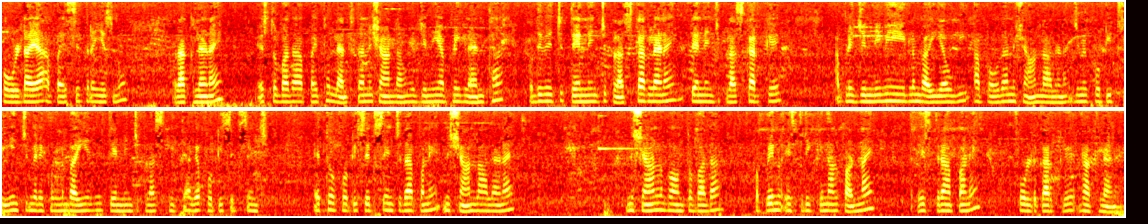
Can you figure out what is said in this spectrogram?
ਫੋਲਡ ਆਇਆ, ਆਪਾਂ ਇਸੇ ਤਰ੍ਹਾਂ ਹੀ ਇਸ ਨੂੰ ਰੱਖ ਲੈਣਾ ਹੈ। ਇਸ ਤੋਂ ਬਾਅਦ ਆਪਾਂ ਇੱਥੋਂ ਲੈਂਥ ਦਾ ਨਿਸ਼ਾਨ ਲਾਵਾਂਗੇ, ਜਿੰਨੀ ਆਪਣੀ ਲੈਂਥ ਆ, ਉਹਦੇ ਵਿੱਚ 3 ਇੰਚ ਪਲੱਸ ਕਰ ਲੈਣਾ ਹੈ। 3 ਇੰਚ ਪਲੱਸ ਕਰਕੇ ਆਪਣੀ ਜਿੰਨੀ ਵੀ ਲੰਬਾਈ ਆਊਗੀ, ਆਪਾਂ ਉਹਦਾ ਨਿਸ਼ਾਨ ਲਾ ਲੈਣਾ ਜਿਵੇਂ 43 ਇੰਚ ਮੇਰੇ ਕੋਲ ਲੰਬਾਈ ਹੈ ਜੀ 3 ਇੰਚ ਪਲੱਸ ਕੀਤਾ ਗਿਆ 46 ਇੰਚ। ਇੱਥੋਂ 46 ਇੰਚ ਦਾ ਆਪਾਂ ਨੇ ਨਿਸ਼ਾਨ ਲਾ ਲੈਣਾ ਹੈ। ਨਿਸ਼ਾਨ ਲਗਾਉਣ ਤੋਂ ਬਾਅਦ ਕੱਪੜੇ ਨੂੰ ਇਸ ਤਰੀਕੇ ਨਾਲ ਫੜਨਾ ਹੈ ਇਸ ਤਰ੍ਹਾਂ ਆਪਾਂ ਨੇ ਫੋਲਡ ਕਰਕੇ ਰੱਖ ਲੈਣਾ ਹੈ।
